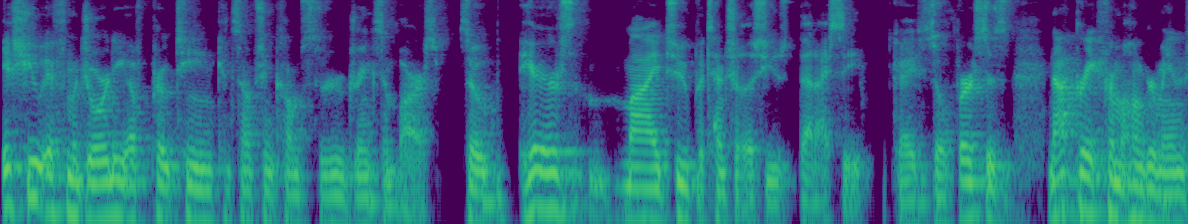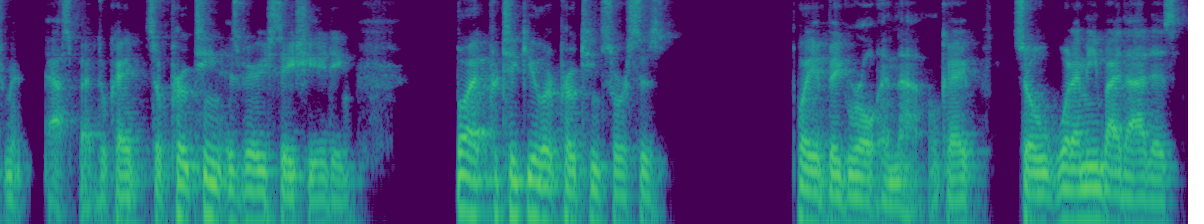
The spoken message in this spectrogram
issue if majority of protein consumption comes through drinks and bars. So here's my two potential issues that I see. Okay, so first is not great from a hunger management aspect. Okay, so protein is very satiating, but particular protein sources play a big role in that. Okay. So what I mean by that is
